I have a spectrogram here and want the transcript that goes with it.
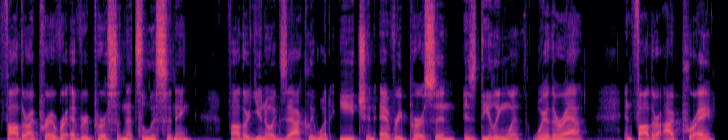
Father, I pray over every person that's listening. Father, you know exactly what each and every person is dealing with, where they're at. And Father, I pray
